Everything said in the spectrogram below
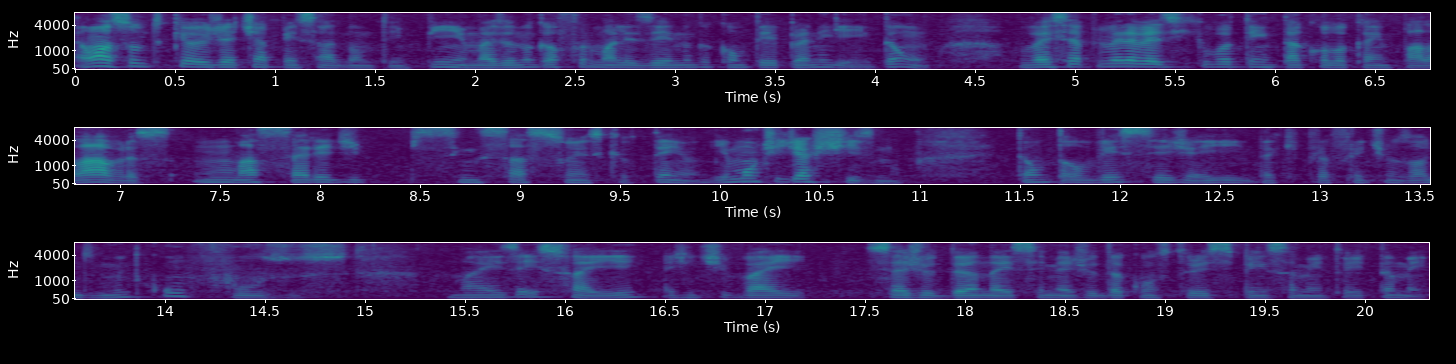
É um assunto que eu já tinha pensado há um tempinho, mas eu nunca formalizei, nunca contei para ninguém. Então, vai ser a primeira vez que eu vou tentar colocar em palavras uma série de sensações que eu tenho e um monte de achismo. Então, talvez seja aí daqui para frente uns áudios muito confusos. Mas é isso aí, a gente vai se ajudando aí, você me ajuda a construir esse pensamento aí também.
